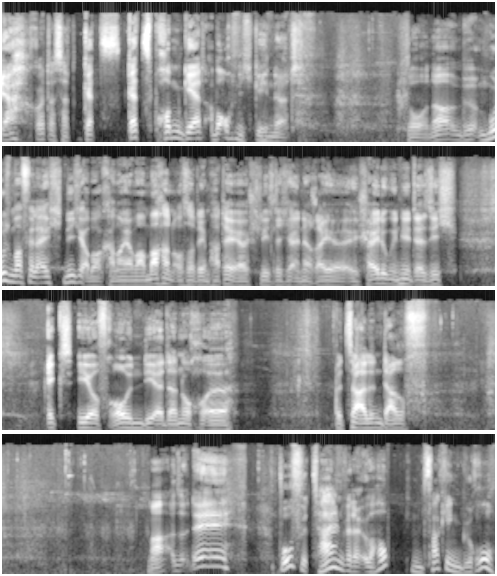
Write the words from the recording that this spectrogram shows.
Ja, Gott, das hat Gaz, Gazprom Gerd aber auch nicht gehindert. So, ne, muss man vielleicht nicht, aber kann man ja mal machen. Außerdem hat er ja schließlich eine Reihe Scheidungen hinter sich. Ex-Ehefrauen, die er dann noch äh, bezahlen darf. Na, also, äh, wofür zahlen wir da überhaupt ein fucking Büro?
